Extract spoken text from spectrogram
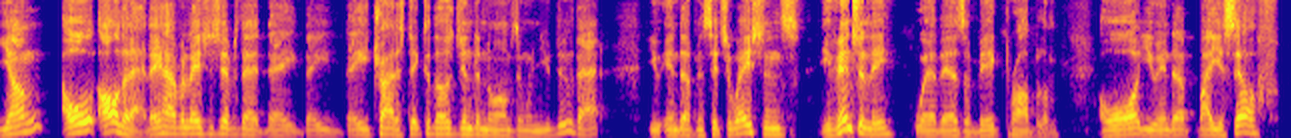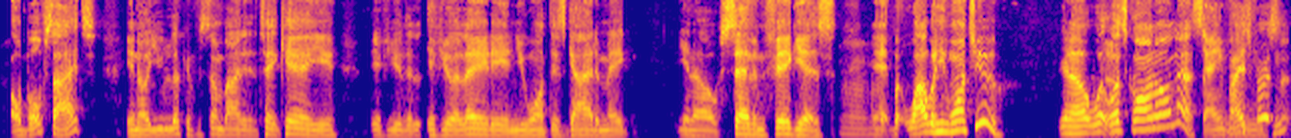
Young, old, all of that. They have relationships that they they they try to stick to those gender norms, and when you do that, you end up in situations eventually where there's a big problem, or you end up by yourself on both sides. You know, you looking for somebody to take care of you. If you the if you're a lady and you want this guy to make, you know, seven figures, Mhm. yeah, but why would he want you? You know what, Yeah. what's going on there? Same vice Mhm. versa.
